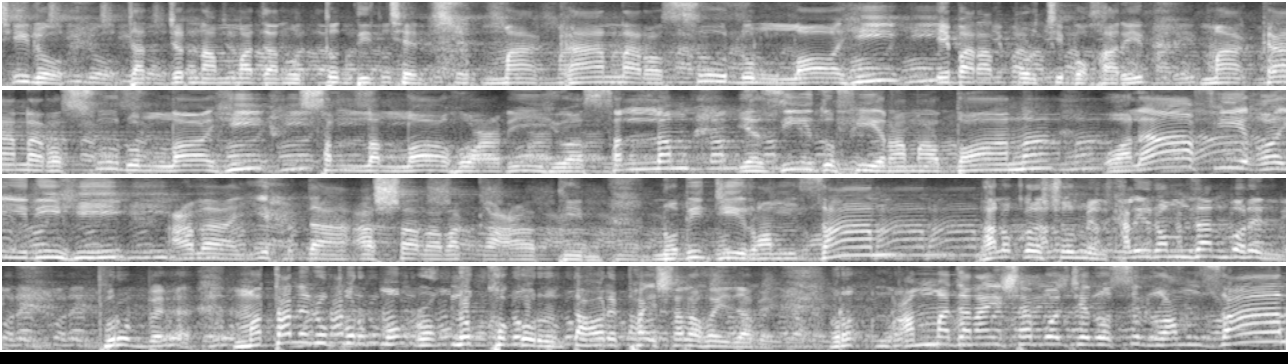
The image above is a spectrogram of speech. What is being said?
ছিল। যার জন্য আম্মা জান উত্তর দিচ্ছেন, মা কানা রাসূলুল্লাহি, এবার আর পড়ছি বুখারীর, মা কানা রাসূলুল্লাহি সাল্লাল্লাহু আলাইহি ওয়াসাল্লাম ইয়াজিদু ফি রামাদানা ওয়ালা ফি গায়রিহি আলা ইহদা আশারা রাকাআতিন। নবীজি রমজান, ভালো করে শুনবেন, খালি রমজান বলেন পুরো মাতানের উপর লক্ষ্য করুন, তাহলে ফয়সালা হয়ে যাবে। আম্মা জান আয়েশা বলছে, রসুল রমজান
